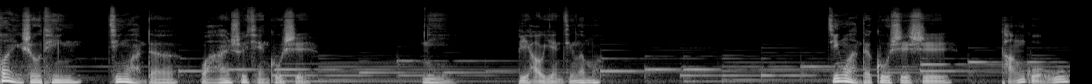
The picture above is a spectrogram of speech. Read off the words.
欢迎收听今晚的晚安睡前故事。你闭好眼睛了吗？今晚的故事是糖果屋。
